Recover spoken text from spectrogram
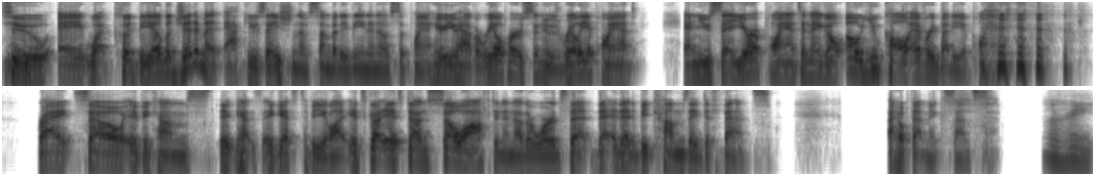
to a what could be a legitimate accusation of somebody being an OSA plant. Here you have a real person who's really a plant, and you say you're a plant, and they go, "Oh, you call everybody a plant." right so it becomes it gets, it gets to be like it's got it's done so often in other words that, that that it becomes a defense i hope that makes sense All right.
